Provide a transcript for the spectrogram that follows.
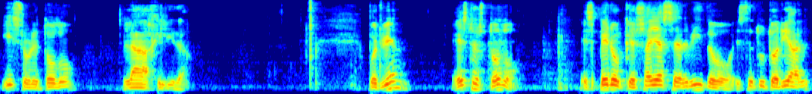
y sobre todo la agilidad. Pues bien, esto es todo. Espero que os haya servido este tutorial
